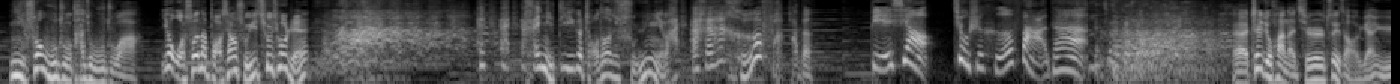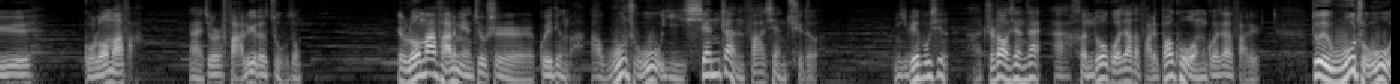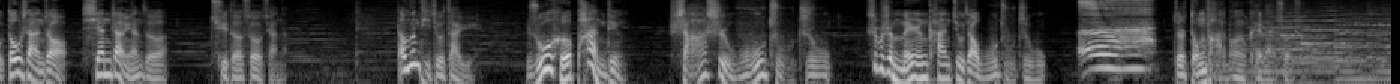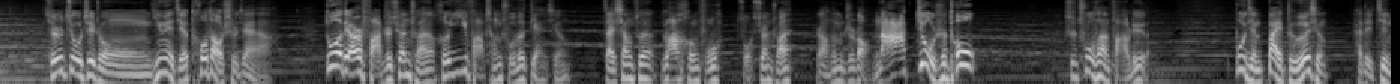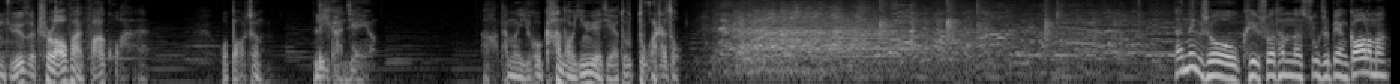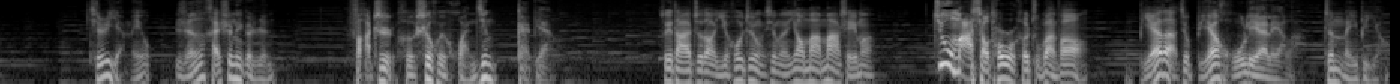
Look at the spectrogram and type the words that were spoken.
你说无主他就无主啊？要我说那宝箱属于秋秋人。哎哎，还你第一个找到就属于你了，还还还合法的？别笑，就是合法的。呃，这句话呢，其实最早源于古罗马法，哎，就是法律的祖宗。这个罗马法里面就是规定了啊，无主物以先占发现取得。你别不信啊，直到现在啊，很多国家的法律，包括我们国家的法律。对无主物都是按照先占原则取得所有权的，但问题就在于如何判定啥是无主之物？是不是没人看就叫无主之物？呃，就是懂法的朋友可以来说一说。其实就这种音乐节偷盗事件啊，多点法制宣传和依法惩处的典型，在乡村拉横幅做宣传，让他们知道拿就是偷，是触犯法律的，不仅败德行。还得进局子吃牢饭罚款，我保证立竿见影。啊，他们以后看到音乐节都躲着走。但那个时候可以说他们的素质变高了吗？其实也没有，人还是那个人，法治和社会环境改变了。所以大家知道以后这种新闻要骂骂谁吗？就骂小偷和主办方，别的就别胡咧咧了，真没必要。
